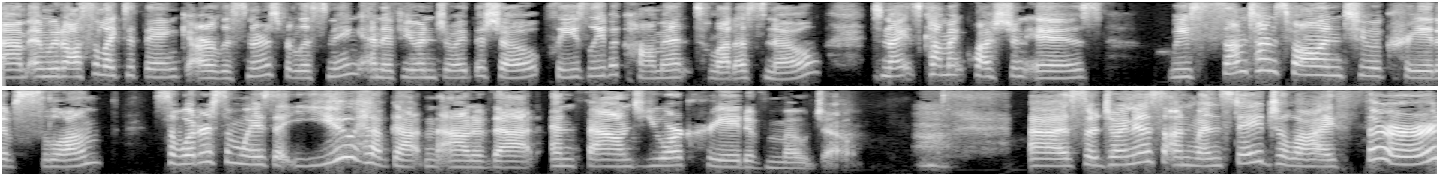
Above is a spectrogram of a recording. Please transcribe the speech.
Um, and we'd also like to thank our listeners for listening. And if you enjoyed the show, please leave a comment to let us know. Tonight's comment question is We sometimes fall into a creative slump. So, what are some ways that you have gotten out of that and found your creative mojo? Uh, so join us on Wednesday, July 3rd.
